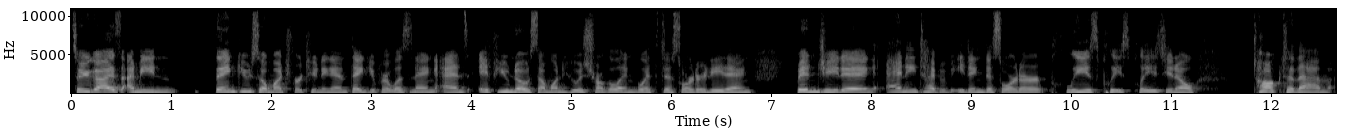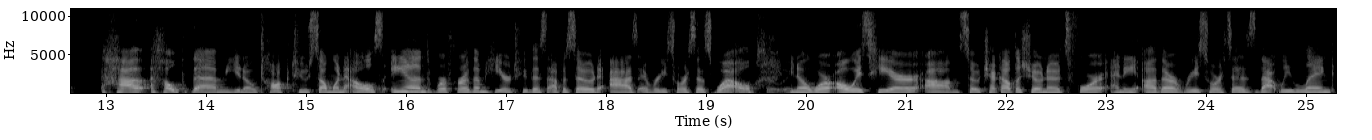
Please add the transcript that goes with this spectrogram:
so you guys, I mean, Thank you so much for tuning in. Thank you for listening. And if you know someone who is struggling with disordered eating, binge eating, any type of eating disorder, please, please, please, you know, talk to them, ha- help them, you know, talk to someone else and refer them here to this episode as a resource as well. Absolutely. You know, we're always here. Um, so check out the show notes for any other resources that we link.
